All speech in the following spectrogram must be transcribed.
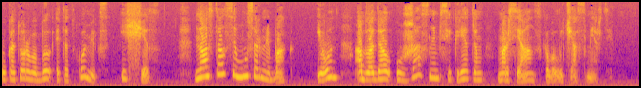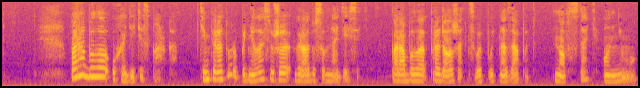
у которого был этот комикс, исчез, но остался мусорный бак, и он обладал ужасным секретом марсианского луча смерти. Пора было уходить из парка. Температура поднялась уже градусов на 10. Пора было продолжать свой путь на запад, но встать он не мог.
